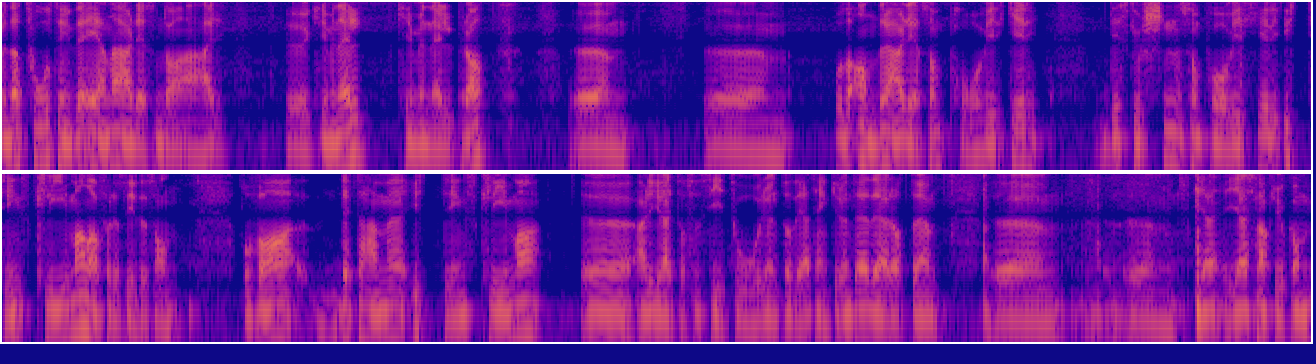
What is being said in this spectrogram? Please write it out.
Men det er to ting. Det ene er det som da er uh, kriminell, kriminell prat. Uh, uh, og det andre er det som påvirker diskursen, som påvirker ytringsklima, for å si det sånn. Og hva dette her med ytringsklima uh, er det greit å si to ord rundt. Og det jeg tenker rundt det, det er at uh, eh, jeg, jeg snakker jo ikke om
